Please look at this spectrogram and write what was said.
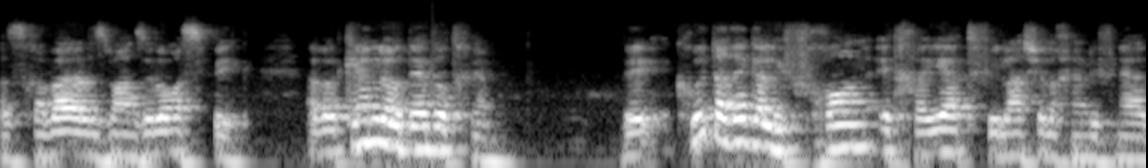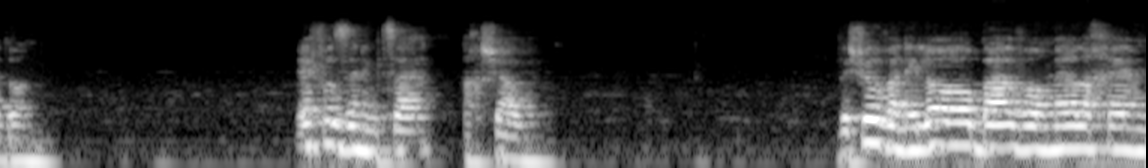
אז חבל על הזמן, זה לא מספיק. אבל כן לעודד אתכם, וקחו את הרגע לבחון את חיי התפילה שלכם לפני אדון. איפה זה נמצא עכשיו? ושוב, אני לא בא ואומר לכם,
